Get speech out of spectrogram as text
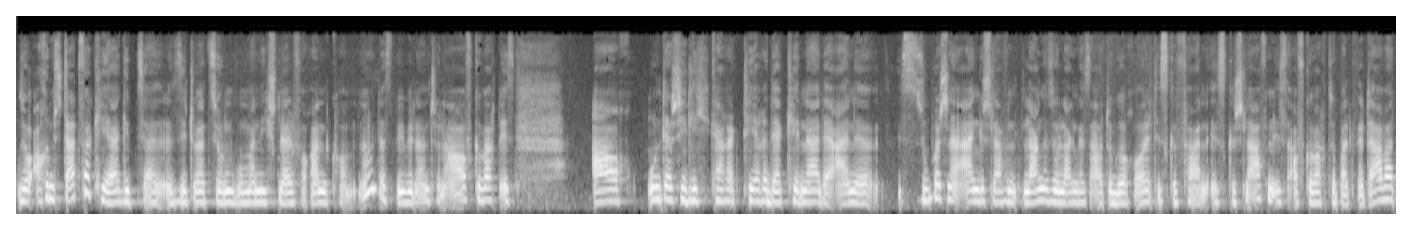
so auch im Stadtverkehr gibt es ja Situationen, wo man nicht schnell vorankommt. Ne? Das Baby dann schon aufgewacht ist. Auch unterschiedliche Charaktere der Kinder. Der eine ist super schnell eingeschlafen, lange, solange das Auto gerollt ist, gefahren ist, geschlafen ist, aufgewacht, sobald wir da waren.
